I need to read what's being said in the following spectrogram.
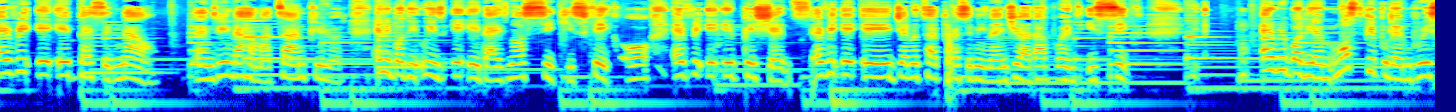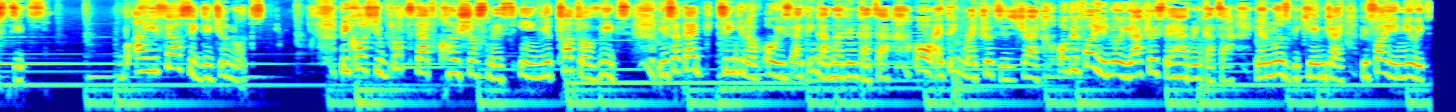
Every AA person now, um, during that Harmattan period, anybody who is AA that is not sick is fake, or every AA patient, every AA genotype person in Nigeria at that point is sick. Everybody and most people embraced it. And you felt sick, did you not? Because you brought that consciousness in. You thought of it. You started thinking of, oh, I think I'm having catarrh. Oh, I think my throat is dry. Or before you know, you actually started having catarrh. Your nose became dry. Before you knew it,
